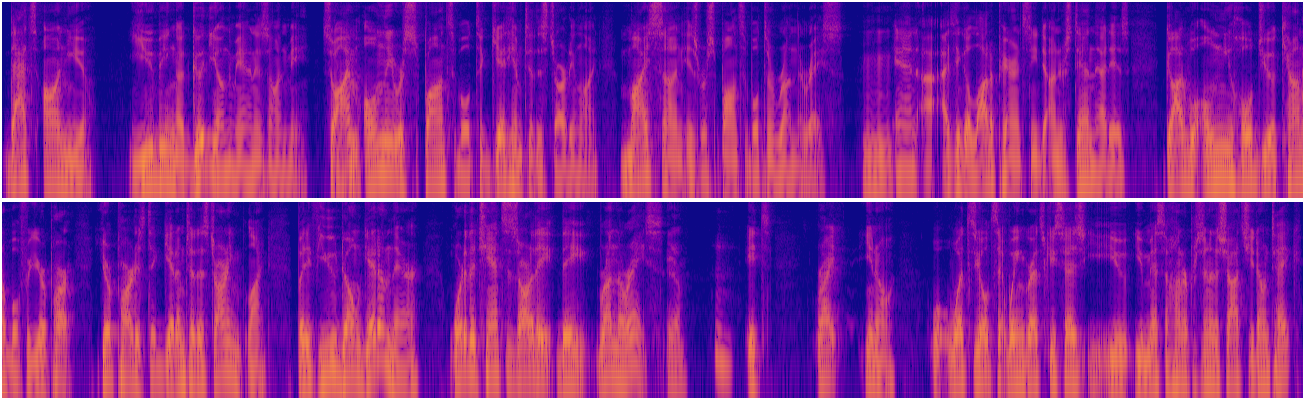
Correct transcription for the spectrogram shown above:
That's on you. You being a good young man is on me. So I'm mm-hmm. only responsible to get him to the starting line. My son is responsible to run the race. Mm-hmm. And I, I think a lot of parents need to understand that is God will only hold you accountable for your part. Your part is to get them to the starting line. But if you don't get them there, what are the chances are they they run the race? Yeah. It's right. You know what's the old say? Wayne Gretzky says you you miss 100 percent of the shots you don't take.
